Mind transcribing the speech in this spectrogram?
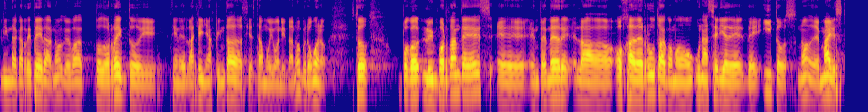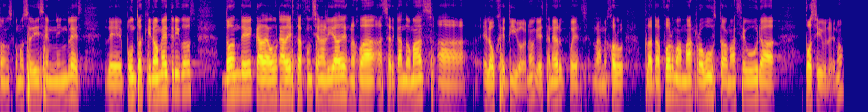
linda carretera, ¿no? Que va todo recto y tiene las líneas pintadas y está muy bonita, ¿no? Pero bueno, esto un poco lo importante es eh, entender la hoja de ruta como una serie de, hitos, ¿no? de milestones, como se dice en inglés, de puntos kilométricos, donde cada una de estas funcionalidades nos va acercando más al objetivo, ¿no? que es tener pues, la mejor plataforma, más robusta, más segura, posible. ¿no?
